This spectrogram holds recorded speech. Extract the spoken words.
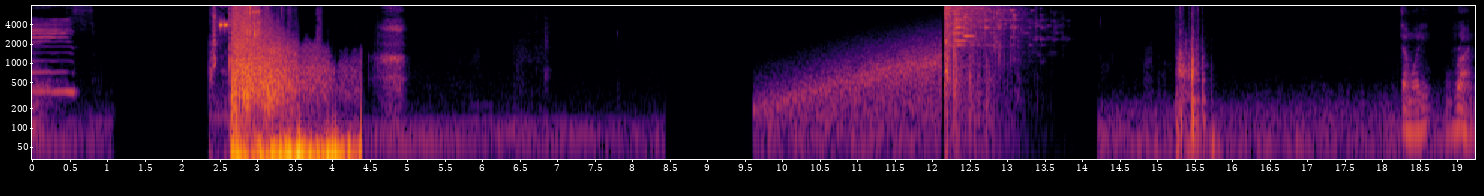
Dunwoody, run.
